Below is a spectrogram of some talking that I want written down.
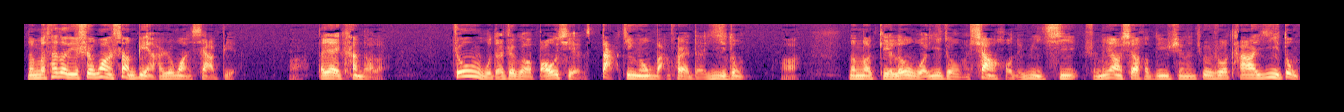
那么它到底是往上变还是往下变？啊，大家也看到了，周五的这个保险大金融板块的异动啊。那么给了我一种向好的预期，什么样向好的预期呢？就是说它异动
